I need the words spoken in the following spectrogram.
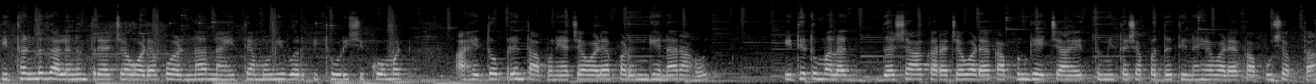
ही थंड झाल्यानंतर याच्या वड्या पडणार नाही त्यामुळे ही बर्फी थोडीशी कोमट आहे तोपर्यंत आपण याच्या वड्या पाडून घेणार आहोत. इथे तुम्हाला जशा आकाराच्या वड्या कापून घ्यायच्या आहेत तुम्ही तशा पद्धतीनं ह्या वड्या कापू शकता.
